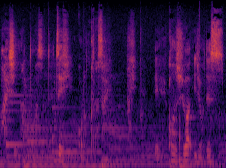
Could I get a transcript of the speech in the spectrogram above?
配信になってますのでぜひご覧ください、はい。えー、今週は以上です。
